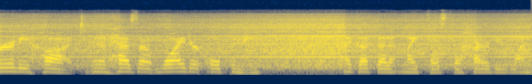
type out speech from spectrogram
really hot and it has a wider opening. I got that at Michael's, the Harvey one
